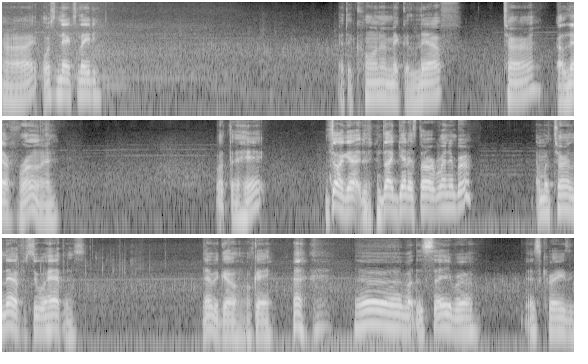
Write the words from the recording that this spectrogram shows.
Alright, what's next, lady? At the corner, make a left. turn, a left run. What the heck? Do I got do I gotta start running, bro? I'm gonna turn left and see what happens. There we go. Okay. oh, I'm about to say, bro. That's crazy.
